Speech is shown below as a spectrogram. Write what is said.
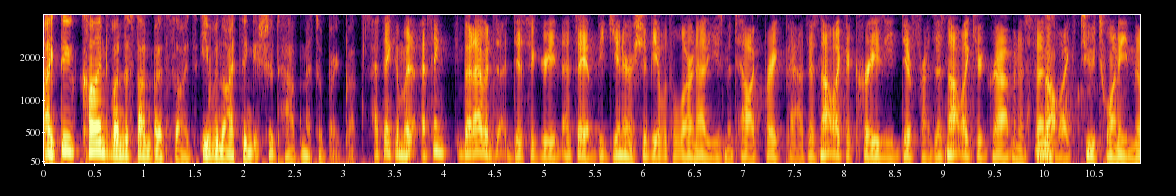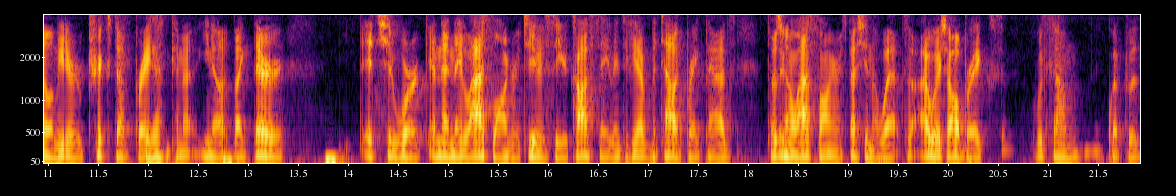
I do kind of understand both sides, even though I think it should have metal brake pads. I think I think, but I would disagree and say a beginner should be able to learn how to use metallic brake pads. It's not like a crazy difference. It's not like you're grabbing a set of like 220 millimeter Trickstuff brakes Yeah. and kind of you know like they're it should work and then they last longer too. So your cost savings if you have metallic brake pads, those are going to last longer, especially in the wet. So I wish all brakes would come equipped with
